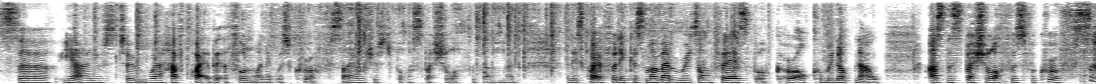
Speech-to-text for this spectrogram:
So yeah, I used to uh, have quite a bit of fun when it was Crufts. I always used to put my special offers on then. And it's quite funny because my memories on Facebook are all coming up now as the special offers for Crufts.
